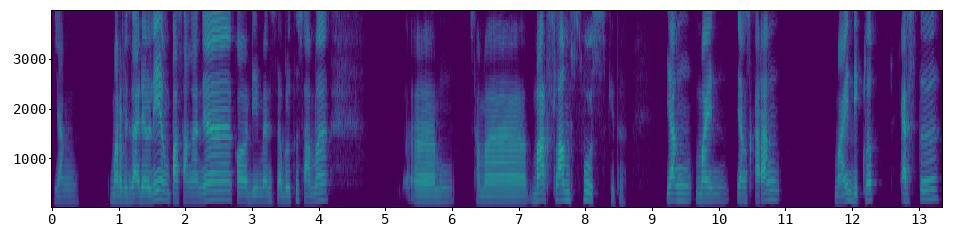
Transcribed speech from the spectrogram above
Yang Marvin Zeidel ini yang pasangannya kalau di men's double tuh sama um, sama Mark Slamsfus gitu. Yang main yang sekarang main di klub Erste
